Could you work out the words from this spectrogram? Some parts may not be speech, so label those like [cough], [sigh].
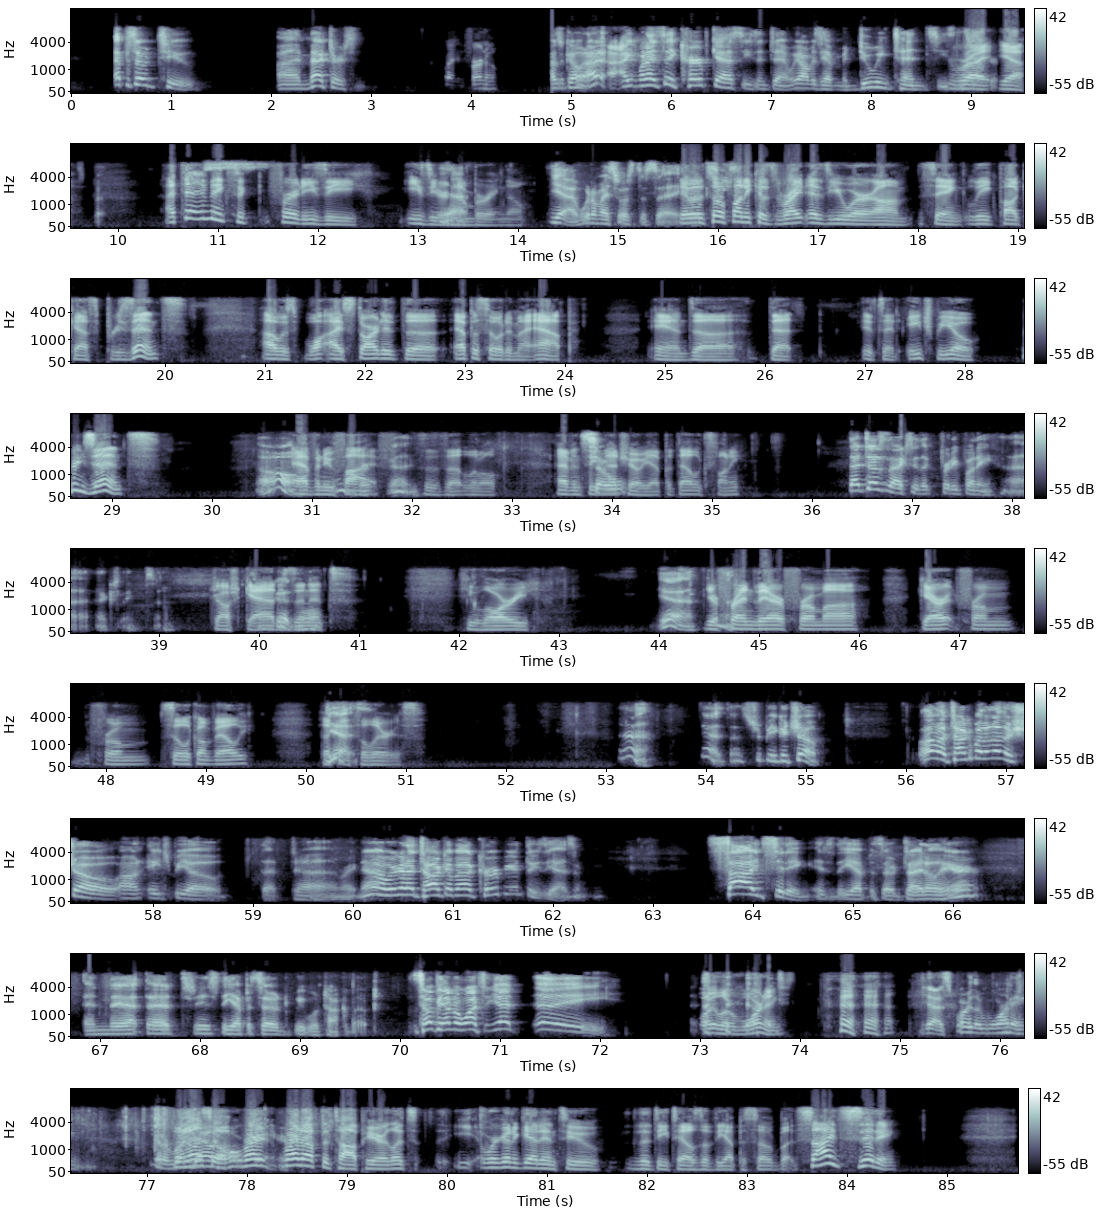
Episode 2. I'm Matt Dursin. Inferno. How's it going? I, I when I say Curbcast Season 10, we obviously haven't been doing 10 seasons. Right, yeah. but- I think it makes it for an easy, easier Yeah. numbering though. yeah, what am I supposed to say? It Like, was so funny because right as you were um, saying League Podcast presents, I was wa- I started the episode in my app, and uh, that it said HBO presents oh, Avenue Five. This is that little. I haven't seen So- that show yet, but that looks funny. That does actually look pretty funny, uh, actually. So Josh Gad is in well- it. Hugh Laurie, yeah, your yeah. friend there from uh, Garrett from from Silicon Valley. That Yes. guy's hilarious. Yeah, yeah, that should be a good show. Well, I'm going to talk about another show on HBO. That uh, right now we're going to talk about Curb Your Enthusiasm. Side sitting is the episode title here, and that that is the episode we will talk about. So if you haven't watched it yet, hey, Spoiler warning. [laughs] yeah, spoiler warning. Gonna run also, right right off the top here, let's we're gonna get into the details of the episode, but side sitting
